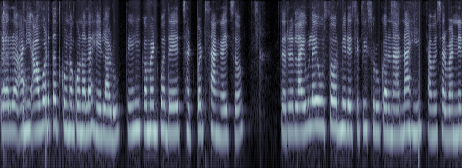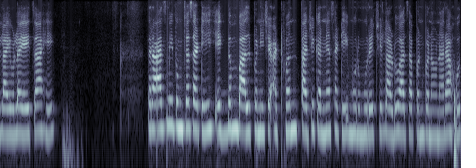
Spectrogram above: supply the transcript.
तर आणि आवडतात कोणाकोणाला हे लाडू तेही कमेंटमध्ये झटपट सांगायचं. तर लाईव्हला येऊस्तोवर मी रेसिपी सुरू करणार नाही त्यामुळे सर्वांनी लाईव्हला यायचं आहे. तर आज मी तुमच्यासाठी एकदम बालपणीची आठवण ताजी करण्यासाठी मुरमुरेचे लाडू आज आपण बनवणार आहोत.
